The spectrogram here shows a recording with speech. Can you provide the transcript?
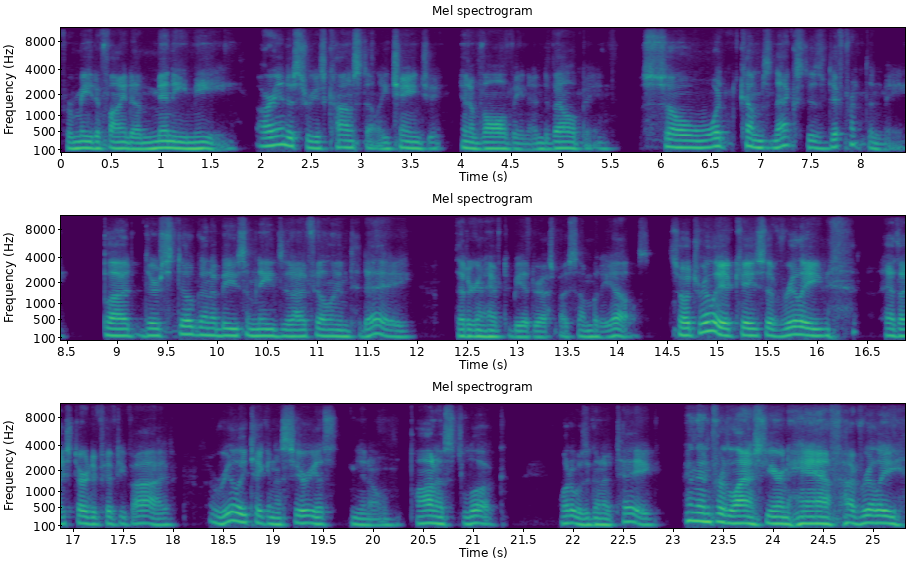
for me to find a mini me. Our industry is constantly changing and evolving and developing. So what comes next is different than me, but there's still going to be some needs that I fill in today that are going to have to be addressed by somebody else. So it's really a case of really, as I started 55, really taking a serious, you know, honest look what it was going to take. And then for the last year and a half, I've really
